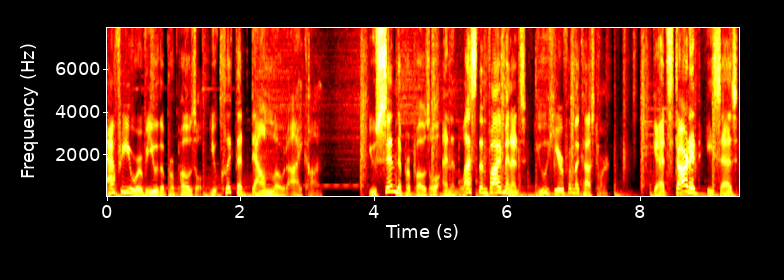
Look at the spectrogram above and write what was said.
After you review the proposal, you click the download icon. You send the proposal, and in less than five minutes, you hear from the customer. Get started, he says.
